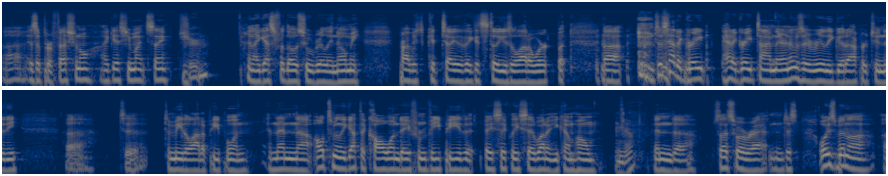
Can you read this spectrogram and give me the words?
uh, as a professional, I guess you might say. Sure. And I guess for those who really know me, probably could tell you that they could still use a lot of work. But uh, just had a great had a great time there, and it was a really good opportunity uh, to to meet a lot of people, and and then uh, ultimately got the call one day from VP that basically said, "Why don't you come home?" Yeah. and uh, so that's where we're at. And just always been a, a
